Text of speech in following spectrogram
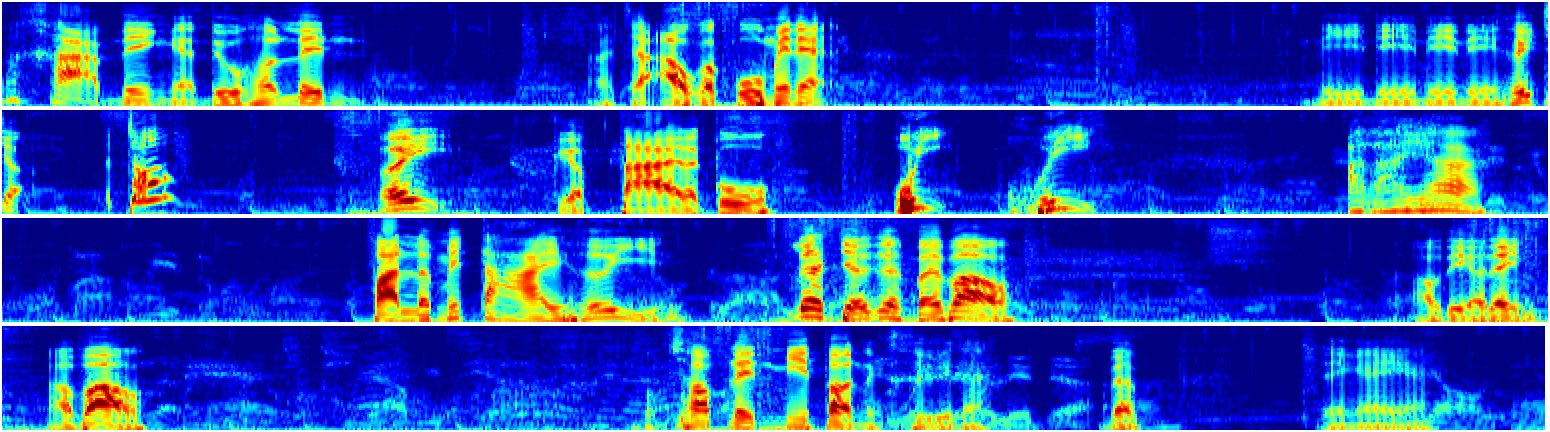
มะขามเด้งอะดูเขาเล่น อาจจะเอากับกูไหมเนี่ยนี่นี่นี่นี่เฮ้ยเจ้าเจ้าเฮ้ยเกือบตายแล้วกู อุ้ยอุ้ยอะไรอะฟันแล้วไม่ตายเฮ้ยเลือดเยอะเกินไปเปล่าเอาดิเอาดิเอาเปล่า ผมชอบเล่นมีดตอนกลางคืนนะเล่อะแบบยังไงอะหยอกนะ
